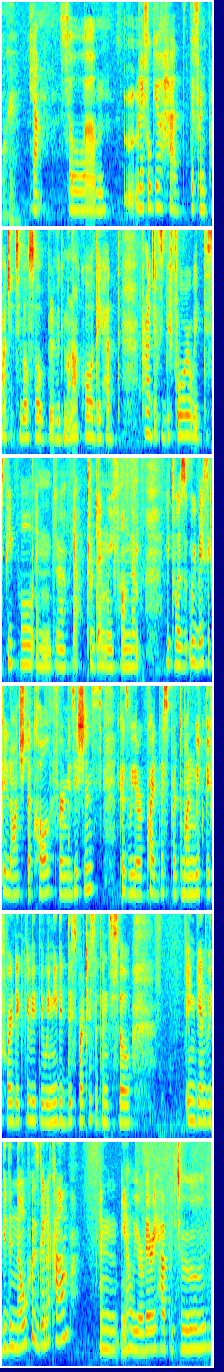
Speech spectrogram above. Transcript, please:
Okay. Yeah. So um, Refugio had different projects and also Bellevue di Monaco. They had projects before with these people, and uh, yeah, through them we found them. It was we basically launched a call for musicians because we are quite desperate. One week before the activity, we needed these participants. So in the end, we didn't know who's gonna come, and yeah, we were very happy to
